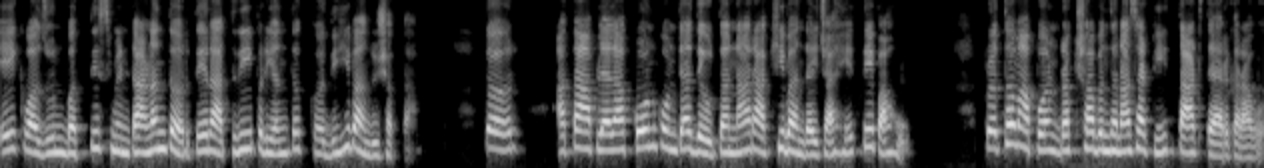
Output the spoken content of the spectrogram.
एक वाजून बत्तीस मिनिटानंतर ते रात्रीपर्यंत कधीही बांधू शकता. तर आता आपल्याला कोणकोणत्या देवतांना राखी बांधायची आहे ते पाहू. प्रथम आपण रक्षाबंधनासाठी ताट तयार करावं.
